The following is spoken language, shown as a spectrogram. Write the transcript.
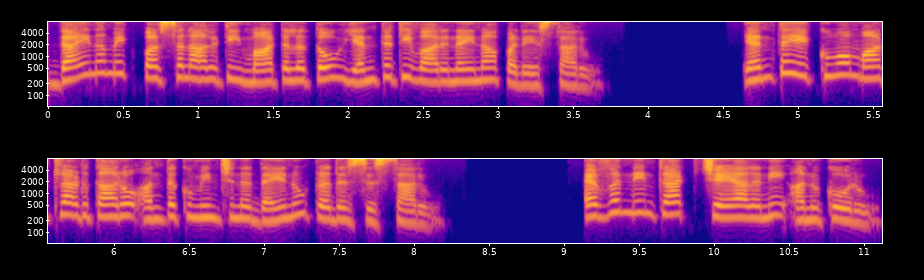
డైనమిక్ పర్సనాలిటీ మాటలతో ఎంతటి వారినైనా పడేస్తారు. ఎంత ఎక్కువ మాట్లాడుతారో అంతకు మించిన దయను ప్రదర్శిస్తారు. ఎవర్నింటాక్ట్ చేయాలని అనుకోరు.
